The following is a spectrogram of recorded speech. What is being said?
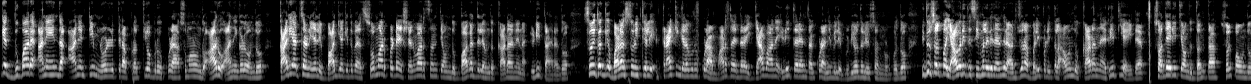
ಹೀಗೆ ದುಬಾರೆ ಆನೆಯಿಂದ ಆನೆ ಟೀಮ್ ನೋಡಿರ್ತೀರ ಪ್ರತಿಯೊಬ್ಬರು ಕೂಡ ಸುಮಾರು ಒಂದು ಆರು ಆನೆಗಳು ಒಂದು ಕಾರ್ಯಾಚರಣೆಯಲ್ಲಿ ಭಾಗಿಯಾಗಿದ್ದಾವೆ ಸೋಮಾರ್ಪೇಟೆ ಶನಿವಾರ ಸಂತೆ ಒಂದು ಭಾಗದಲ್ಲಿ ಒಂದು ಕಾಡಾನೆನ ಹಿಡಿತಾ ಇರೋದು. ಸೊ ಹೀಗಾಗಿ ಬಹಳಷ್ಟು ರೀತಿಯಲ್ಲಿ ಟ್ರ್ಯಾಕಿಂಗ್ ಎಲ್ಲವನ್ನು ಕೂಡ ಮಾಡ್ತಾ ಇದ್ದಾರೆ. ಯಾವ ಆನೆ ಹಿಡಿತಾರೆ ಅಂತ ಕೂಡ ನೀವು ಇಲ್ಲಿ ವಿಡಿಯೋದಲ್ಲಿ ಸಹ ನೋಡ್ಬೋದು. ಇದು ಸ್ವಲ್ಪ ಯಾವ ರೀತಿ ಸಿಮಿಲರ್ ಇದೆ ಅಂದ್ರೆ ಅರ್ಜುನ ಬಲಿ ಪಡಿತಲ್ಲ, ಆ ಒಂದು ಕಾಡಾನೆ ರೀತಿಯೇ ಇದೆ. ಸೊ ಅದೇ ರೀತಿಯ ಒಂದು ದಂತ, ಸ್ವಲ್ಪ ಒಂದು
